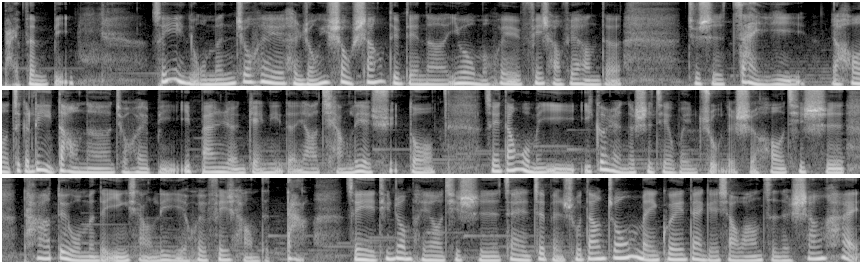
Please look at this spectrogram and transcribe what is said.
百分比，所以我们就会很容易受伤，对不对呢？因为我们会非常非常的就是在意。然后这个力道呢，就会比一般人给你的要强烈许多。所以，当我们以一个人的世界为主的时候，其实他对我们的影响力也会非常的大。所以，听众朋友，其实在这本书当中，玫瑰带给小王子的伤害。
